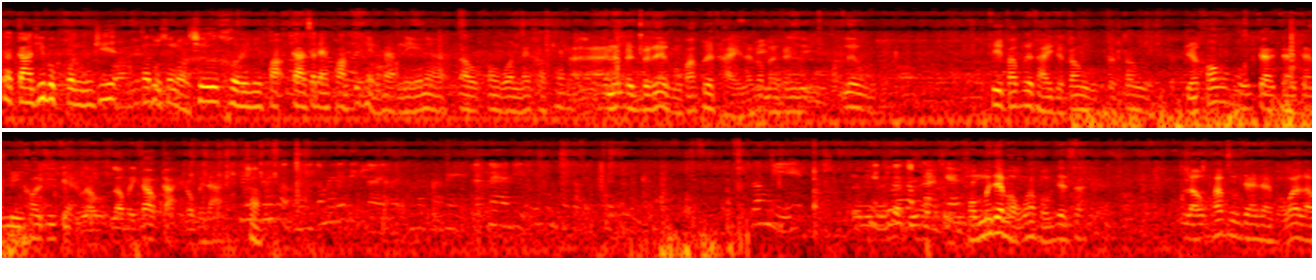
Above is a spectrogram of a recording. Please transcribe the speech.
แต่การที่บุคคลที่จะถูกเสนอชื่อเคยมีความการแสดงความคิดเห็นแบบนี้เนี่ยเรากังวลไหมครับท่านอ่าอันนั้นเป็นเป็นเรื่องของพรรคเพื่อไทยแล้วก็มันเป็นเรื่องที่พรรคเพื่อไทยจะต้องจะต้อง เดี๋ยวเขาคงจะจะจะมีข้อชี้แจงเราเราไปก้าวไก่เขาไม่ได้ในในส่วนตรง นี้ เห็นด้วยกับการแก้ไขผมไม่ได้บอกว่าผมจะสเราพรรคภูมิใจไทยบอกว่าเรา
